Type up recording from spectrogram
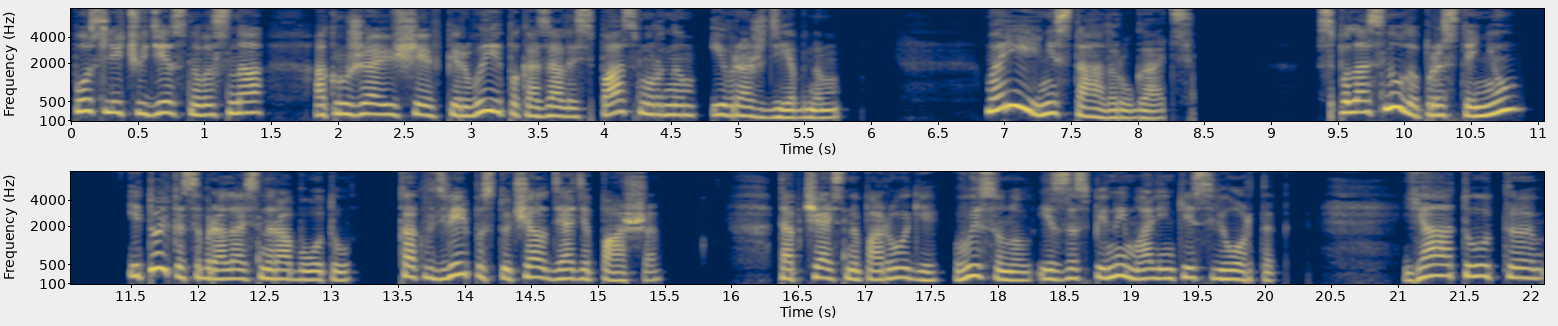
После чудесного сна окружающее впервые показалось пасмурным и враждебным. Мария не стала ругать. Сполоснула простыню и только собралась на работу, как в дверь постучал дядя Паша. Топчась на пороге, высунул из-за спины маленький сверток. «Я тут э,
